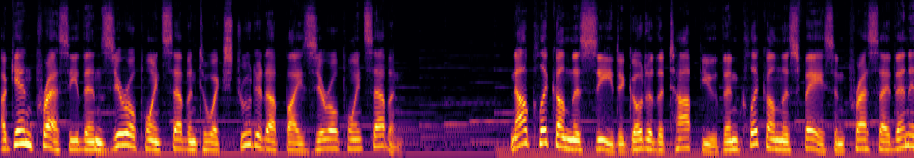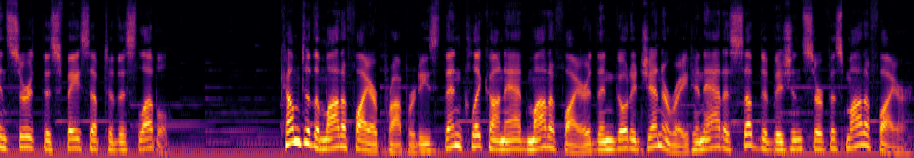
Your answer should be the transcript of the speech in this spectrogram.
Again press E then 0.7 to extrude it up by 0.7. Now click on this Z to go to the top view then click on this face and press I then insert this face up to this level. Come to the modifier properties then click on add modifier then go to generate and add a subdivision surface modifier.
